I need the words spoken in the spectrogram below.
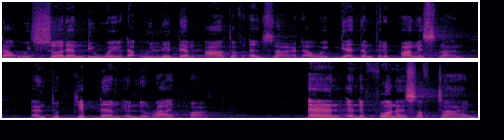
that we show them the way, that we lead them out of exile, that we get them to the promised land, and to keep them in the right path. And in the fullness of time,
